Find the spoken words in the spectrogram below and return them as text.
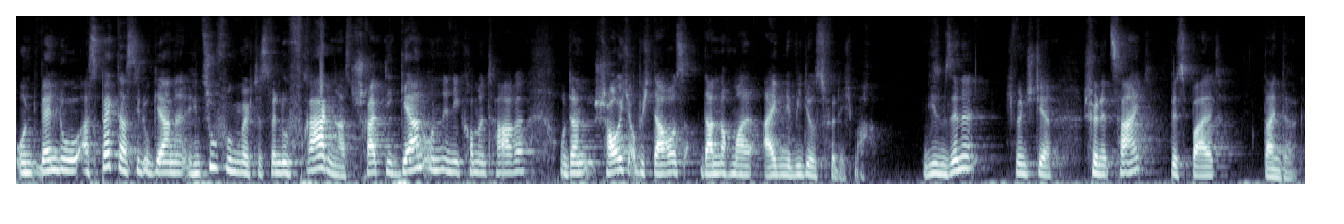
Und wenn du Aspekte hast, die du gerne hinzufügen möchtest, wenn du Fragen hast, schreib die gern unten in die Kommentare und dann schaue ich, ob ich daraus dann nochmal eigene Videos für dich mache. In diesem Sinne, ich wünsche dir schöne Zeit, bis bald, dein Dirk.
